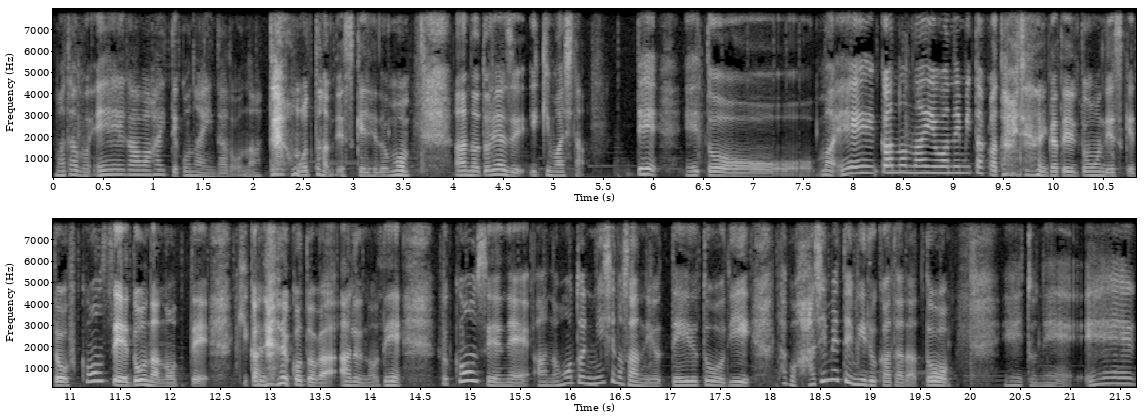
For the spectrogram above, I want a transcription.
まあ、多分映画は入ってこないんだろうなって思ったんですけれどもあのとりあえず行きました。で、え、ー、と、まあ、映画の内容はね、見た方、見てない方いると思うんですけど、副音声どうなのって聞かれることがあるので、副音声ね、あの、本当に西野さんの言っている通り、多分初めて見る方だと、え、ー、とね、映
